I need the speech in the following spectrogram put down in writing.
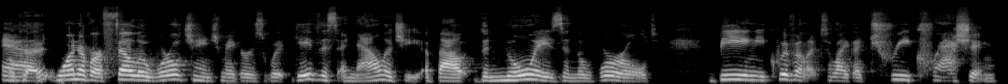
and Okay. one of our fellow World Changemakers w- gave this analogy about the noise in the world being equivalent to like a tree crashing.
